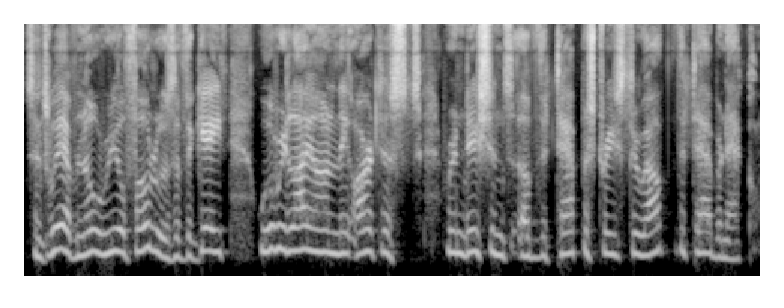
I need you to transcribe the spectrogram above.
Since we have no real photos of the gate, we'll rely on the artist's renditions of the tapestries throughout the tabernacle.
